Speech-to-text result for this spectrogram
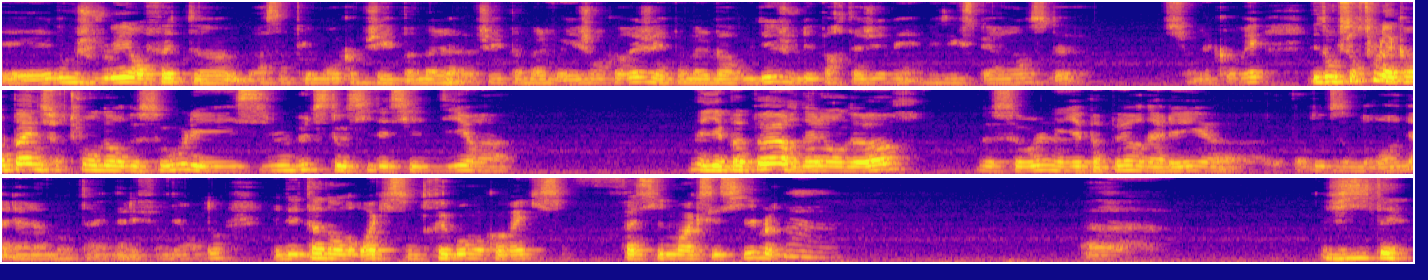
Et donc je voulais en fait, euh, bah, simplement, comme j'avais pas mal, j'avais pas mal voyagé en Corée, j'avais pas mal baroudé, je voulais partager mes, mes expériences de, sur la Corée. Et donc surtout la campagne, surtout en dehors de Séoul, et le but c'était aussi d'essayer de dire, n'ayez pas peur d'aller en dehors de Séoul, n'ayez pas peur d'aller euh, dans d'autres endroits, d'aller à la montagne, d'aller faire des randos. Il y a des tas d'endroits qui sont très beaux en Corée, qui sont facilement accessibles. Hmm. visitez.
